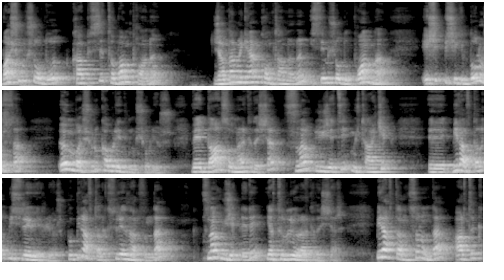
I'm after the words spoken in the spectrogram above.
başvurmuş olduğu KPSS taban puanı Jandarma Genel Komutanlığı'nın istemiş olduğu puanla eşit bir şekilde olursa ön başvuru kabul edilmiş oluyor. Ve daha sonra arkadaşlar sınav ücreti mütakip e, bir haftalık bir süre veriliyor. Bu bir haftalık süre zarfında sınav ücretleri yatırılıyor arkadaşlar. Bir haftanın sonunda artık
